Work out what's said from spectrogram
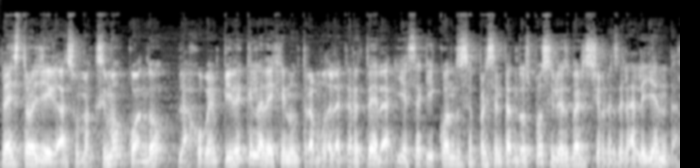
La historia llega a su máximo cuando la joven pide que la deje en un tramo de la carretera, y es aquí cuando se presentan dos posibles versiones de la leyenda.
